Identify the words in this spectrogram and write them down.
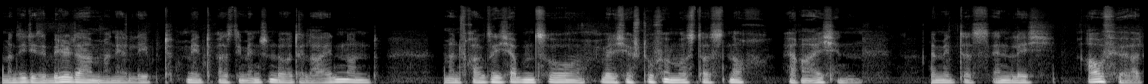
Man sieht diese Bilder, man erlebt mit, was die Menschen dort erleiden und man fragt sich ab und zu, welche Stufe muss das noch erreichen, damit das endlich aufhört.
